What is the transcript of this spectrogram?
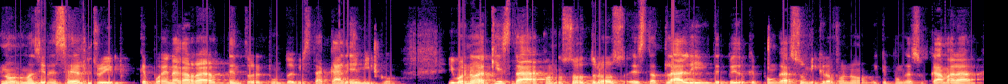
no, más bien es el trip que pueden agarrar dentro del punto de vista académico. Y bueno, aquí está con nosotros esta Tlali. Te pido que ponga su micrófono y que ponga su cámara.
